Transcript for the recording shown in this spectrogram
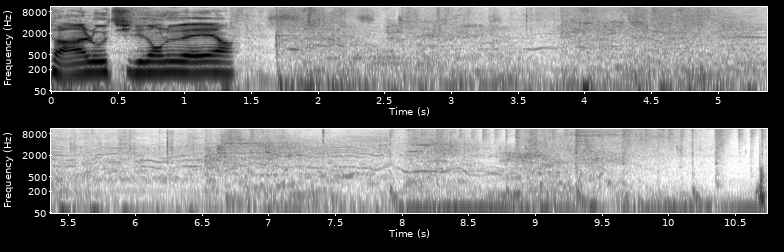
Putain, l'autre il est dans le R. Bon.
